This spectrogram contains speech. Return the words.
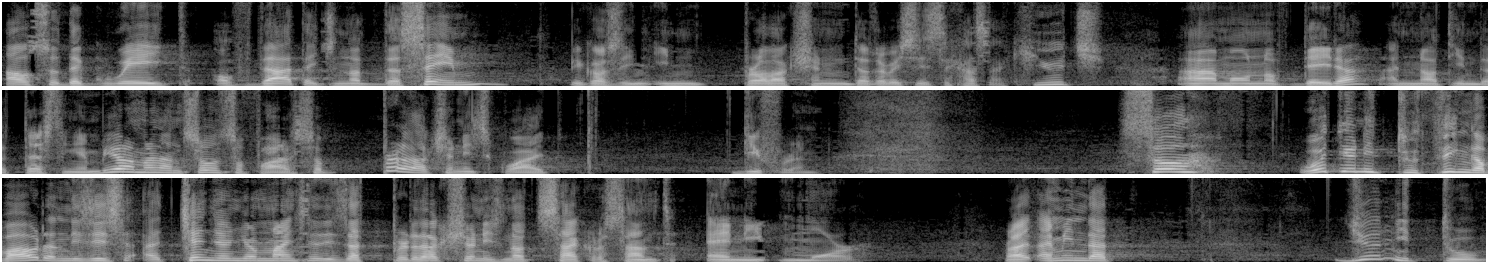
also the weight of data is not the same because in, in production databases it has a huge amount of data and not in the testing environment and so on and so far. So production is quite different. So what you need to think about, and this is a change in your mindset, is that production is not sacrosanct anymore, right? I mean that you need to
